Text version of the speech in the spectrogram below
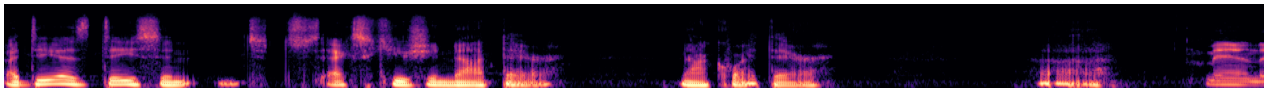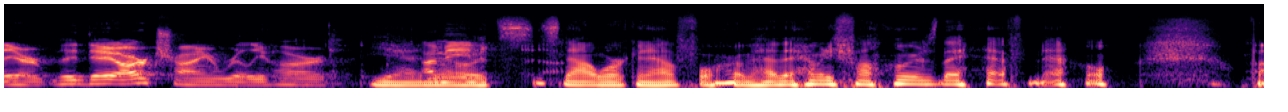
Idea is decent execution not there not quite there Man, they are they, are trying really hard. Yeah, no, I mean, it's it's not working out for them. How, how many followers they have now? Uh,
